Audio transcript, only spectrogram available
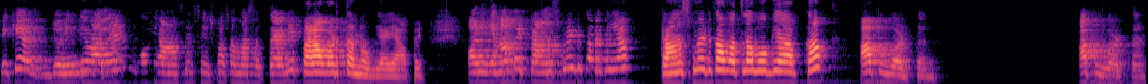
ठीक है? जो हिंदी वाले हैं, वो यहाँ से चीज़ को समझ सकते हैं। यानी परावर्तन हो गया यहाँ पे। और यहाँ पे ट्रांसमिट कर दिया। ट्रांसमिट का मतलब हो गया आपका अपवर्तन। अपवर्तन।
